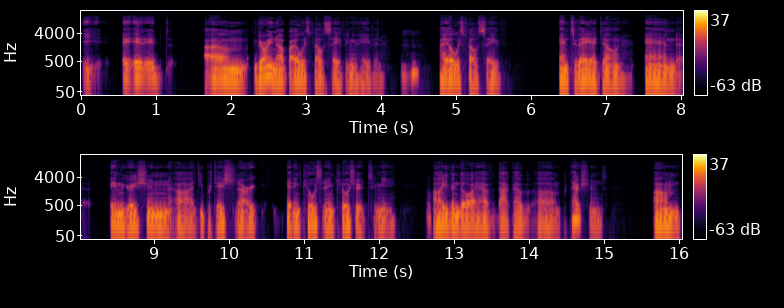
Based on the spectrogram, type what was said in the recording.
it, it, it um, growing up, I always felt safe in New Haven. Mm-hmm. I always felt safe, and today I don't. And immigration, uh, deportation are getting closer and closer to me, uh, okay. uh, even though I have DACA um, protections. Um,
